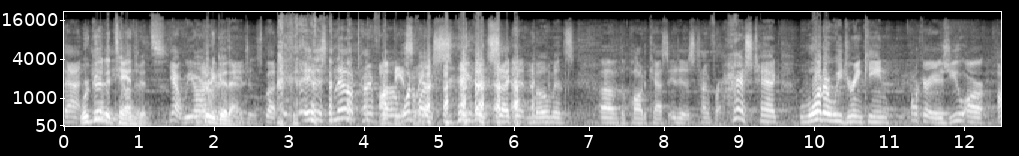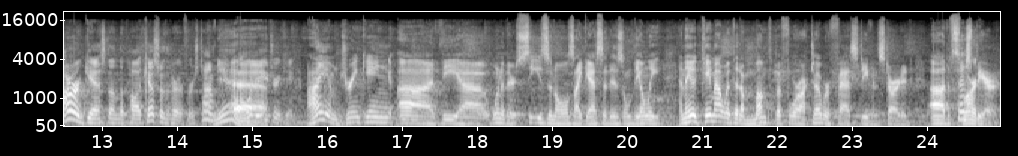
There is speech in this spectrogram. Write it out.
that. We're good and at the other. tangents. Yeah, we are Pretty good at it. tangents. But it is now time for one of our favorite segment moments of the podcast. It is time for hashtag What Are We Drinking? Parker, as you are our guest on the podcast for the very first time, Yeah. what are you drinking? I am drinking uh, the uh, one of their seasonals. I guess it is the only, and they came out with it a month before Oktoberfest even started. Uh, the Fest beer,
